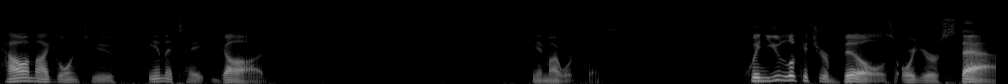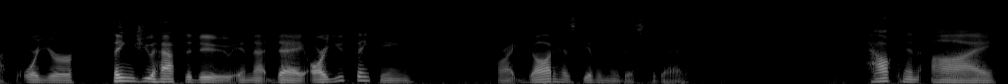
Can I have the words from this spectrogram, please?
how am I going to imitate God in my workplace? When you look at your bills or your staff or your things you have to do in that day, are you thinking, all right, God has given me this today? How can I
